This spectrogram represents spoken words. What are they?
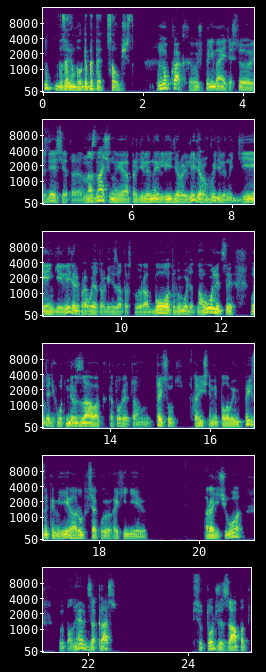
ну, назовем ЛГБТ-сообщество. Ну как, вы же понимаете, что здесь это назначены определены лидеры, лидерам выделены деньги, лидеры проводят организаторскую работу, выводят на улицы вот этих вот мерзавок, которые там трясут вторичными половыми признаками и орут всякую ахинею. Ради чего? Выполняют заказ. Все тот же Запад,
